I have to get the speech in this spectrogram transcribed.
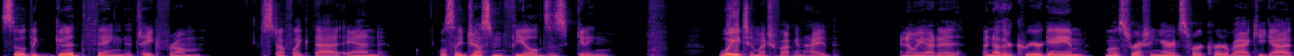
So the good thing to take from stuff like that, and we'll say Justin Fields is getting way too much fucking hype. I know he had a another career game, most rushing yards for a quarterback. He got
